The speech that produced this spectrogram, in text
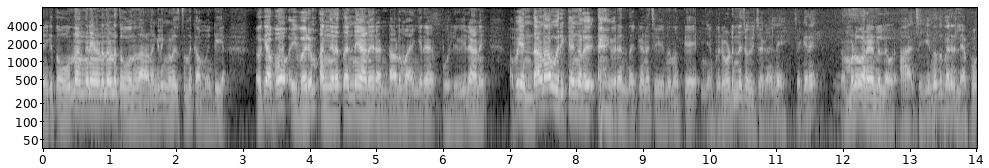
എനിക്ക് തോന്നുന്നത് അങ്ങനെയാണെന്നാണ് തോന്നുന്നത്. ആണെങ്കിൽ നിങ്ങൾ ജസ്റ്റ് കമന്റ് ചെയ്യുക ഓക്കെ അപ്പോൾ ഇവരും അങ്ങനെ തന്നെയാണ്. രണ്ടാളും ഭയങ്കര പൊലിവിലാണ്. അപ്പോൾ എന്താണ് ആ ഒരുക്കങ്ങൾ ഇവരെന്തൊക്കെയാണ് ചെയ്യുന്നതെന്നൊക്കെ ഇവരോട് തന്നെ ചോദിച്ചേക്കാം അല്ലേ? ചെക്കരെ നമ്മൾ പറയണല്ലോ ആ ചെയ്യുന്നത് ഇവരല്ലേ? അപ്പോൾ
